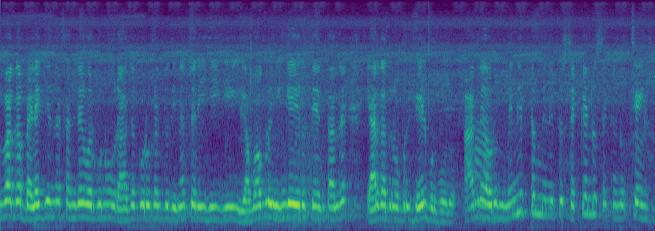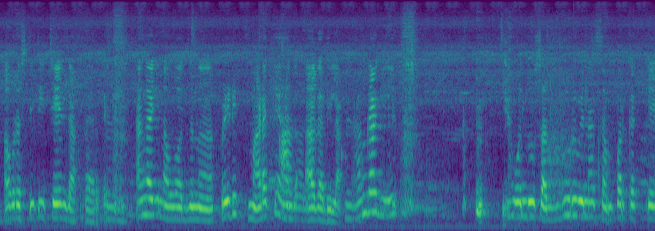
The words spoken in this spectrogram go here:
ಇವಾಗ ಬೆಳಗ್ಗೆಯಿಂದ ಸಂಜೆವರೆಗೂ ರಾಜಗುರುಗಳದ್ದು ದಿನಚರಿ ಹೀಗೆ ಯಾವಾಗಲೂ ಹಿಂಗೆ ಇರುತ್ತೆ ಅಂತ ಅಂದರೆ ಯಾರಿಗಾದ್ರೂ ಒಬ್ಬರು ಹೇಳ್ಬಿಡ್ಬೋದು. ಆದರೆ ಅವರು minute minute second second change ಅವರ ಸ್ಥಿತಿ ಚೇಂಜ್ ಆಗ್ತಾ ಇರುತ್ತೆ. ಹಾಗಾಗಿ ನಾವು ಅದನ್ನು ಪ್ರಿಡಿಕ್ಟ್ ಮಾಡೋಕ್ಕೆ ಆಗೋದಿಲ್ಲ. ಹಾಗಾಗಿ ಒಂದು ಸದ್ಗುರುವಿನ ಸಂಪರ್ಕಕ್ಕೆ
